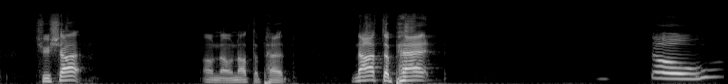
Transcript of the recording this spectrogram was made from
Trueshot. Oh no, not the pet. Not the pet. No.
